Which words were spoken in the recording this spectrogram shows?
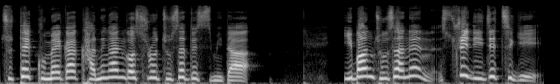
주택 구매가 가능한 것으로 조사됐습니다. 이번 조사는 스트리트 이지 측이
